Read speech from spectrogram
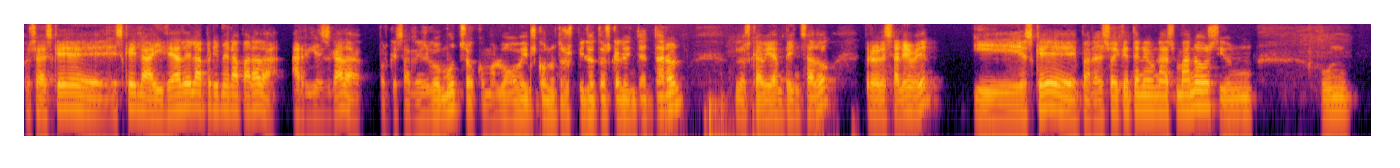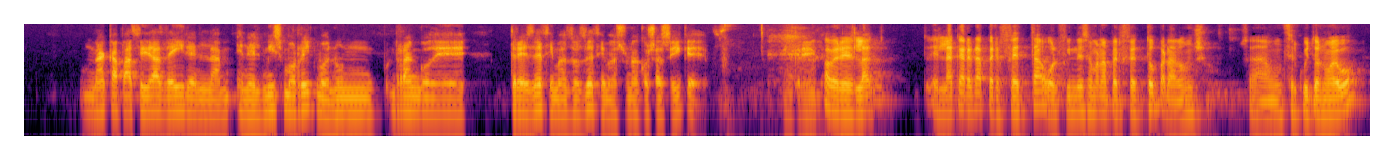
O sea, es que, es que la idea de la primera parada, arriesgada, porque se arriesgó mucho, como luego vimos con otros pilotos que lo intentaron, los que habían pinchado, pero le salió bien. Y es que para eso hay que tener unas manos y un, un- una capacidad de ir en, la- en el mismo ritmo, en un rango de tres décimas, dos décimas, una cosa así que increíble. A ver, es la, es la carrera perfecta o el fin de semana perfecto para Alonso. O sea, un circuito nuevo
